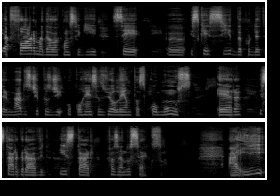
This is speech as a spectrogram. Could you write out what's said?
e a forma dela conseguir ser uh, esquecida por determinados tipos de ocorrências violentas comuns era estar grávida e estar fazendo sexo. Aí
